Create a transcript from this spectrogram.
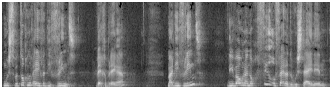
moesten we toch nog even die vriend wegbrengen. Maar die vriend, die woonde nog veel verder de woestijn in.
